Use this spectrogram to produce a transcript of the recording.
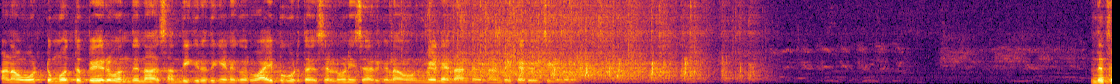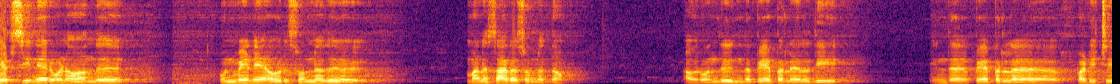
ஆனால் ஒட்டுமொத்த பேர் வந்து நான் சந்திக்கிறதுக்கு எனக்கு ஒரு வாய்ப்பு கொடுத்த செல்வனி சாருக்கு நான் உண்மையிலே நான் நன்றி தெரிவிச்சுக்கணும் இந்த பெப்சி நிறுவனம் வந்து உண்மையிலே அவர் சொன்னது மனசார சொன்னது தான் அவர் வந்து இந்த பேப்பரில் எழுதி இந்த பேப்பரில் படித்து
